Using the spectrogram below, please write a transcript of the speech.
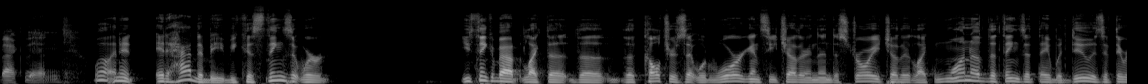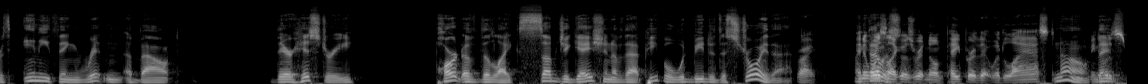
back then. Well, and it it had to be because things that were you think about like the the the cultures that would war against each other and then destroy each other like one of the things that they would do is if there was anything written about their history part of the like subjugation of that people would be to destroy that right Like, and it wasn't was- like it was written on paper that would last no I mean, they, was,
